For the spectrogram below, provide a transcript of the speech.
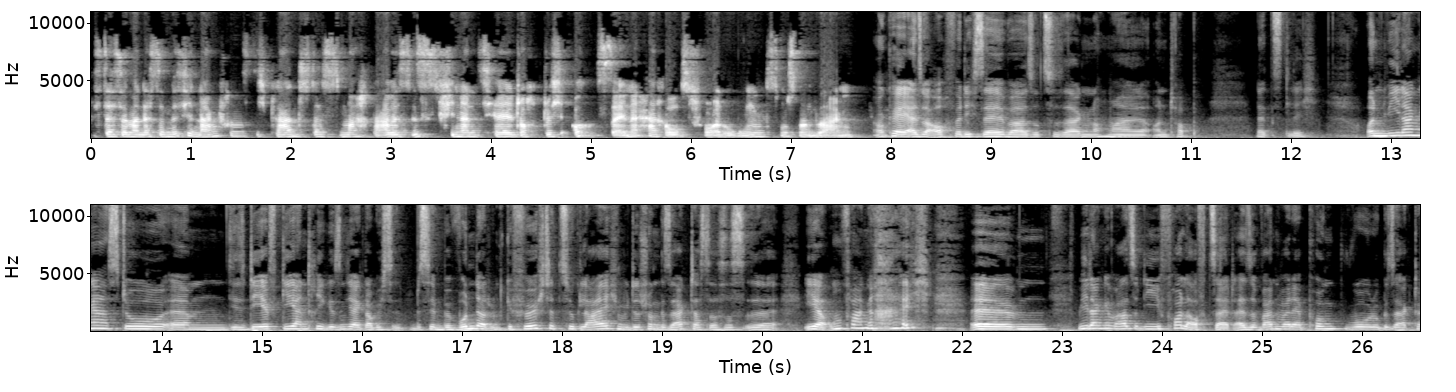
ist das, wenn man das so ein bisschen langfristig plant, das machbar. Aber es ist finanziell doch durchaus eine Herausforderung, das muss man sagen. Okay, also auch für dich selber sozusagen nochmal on top letztlich. Und wie lange hast du, ähm, diese DFG-Anträge sind ja, glaube ich, ein bisschen bewundert und gefürchtet zugleich. Und wie du schon gesagt hast, das ist äh, eher umfangreich. Ähm, wie lange war so die Vorlaufzeit? Also wann war der Punkt, wo du gesagt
